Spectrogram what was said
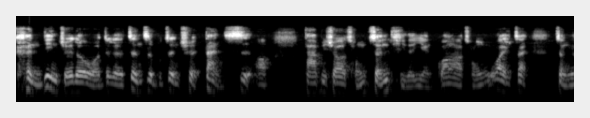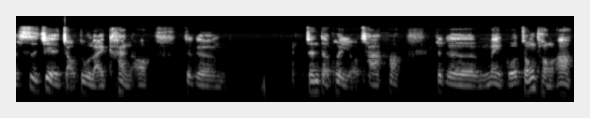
肯定觉得我这个政治不正确。但是哦。大家必须要从整体的眼光啊，从外在整个世界的角度来看哦，这个真的会有差哈。这个美国总统啊，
